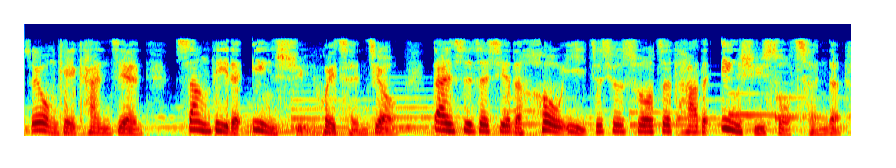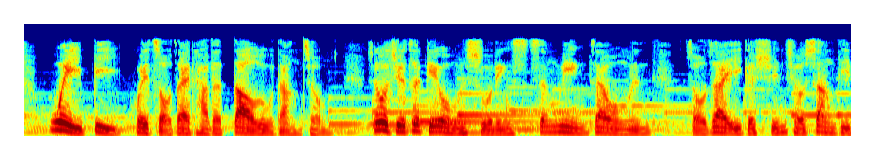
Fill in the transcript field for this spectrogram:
所以我们可以看见上帝的应许会成就，但是这些的后裔，这就是说这他的应许所成的，未必会走在他的道路当中。所以我觉得这给我们属灵生命，在我们走在一个寻求上帝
